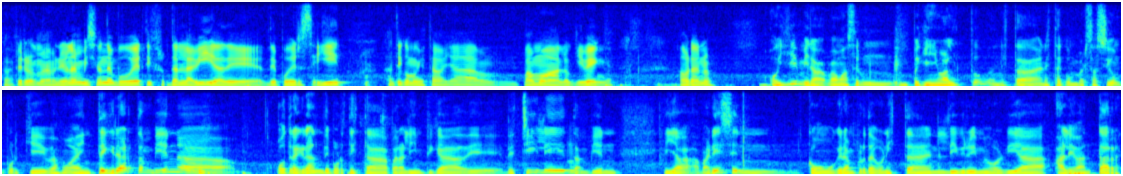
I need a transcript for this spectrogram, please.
Claro. Pero me abrió la ambición de poder disfrutar la vida, de, de poder seguir. Antes como que estaba ya, vamos a lo que venga. Ahora no. Oye, mira, vamos a hacer un, un pequeño alto en esta, en esta conversación porque vamos a integrar también a otra gran deportista paralímpica de, de Chile. También ella aparece en- como gran protagonista en el libro y me volví a, a levantar.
